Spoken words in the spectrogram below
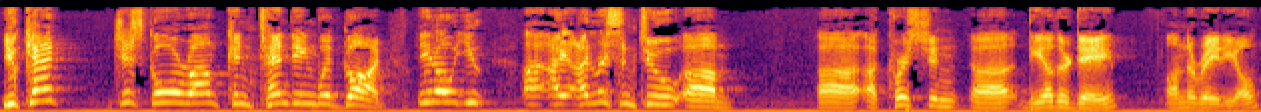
You can't just go around contending with God. You know, you. I, I listened to um, uh, a Christian uh, the other day on the radio.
